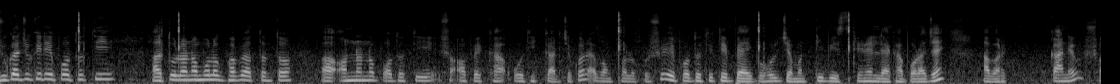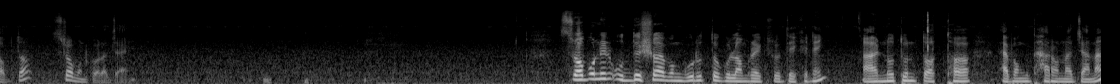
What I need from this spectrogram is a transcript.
যোগাযোগের এই পদ্ধতি তুলনামূলকভাবে অত্যন্ত অন্যান্য পদ্ধতি অপেক্ষা অধিক কার্যকর এবং ফলপ্রসূ এই পদ্ধতিতে ব্যয়বহুল যেমন টিভি স্ক্রিনে লেখা পড়া যায়, আবার কানেও শব্দ শ্রবণ করা যায়। শ্রবণের উদ্দেশ্য এবং গুরুত্বগুলো আমরা একটু দেখে নেই। আর নতুন তথ্য এবং ধারণা জানা,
